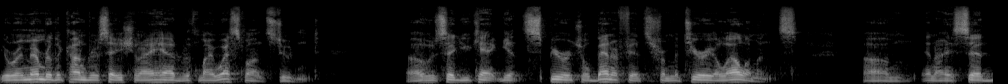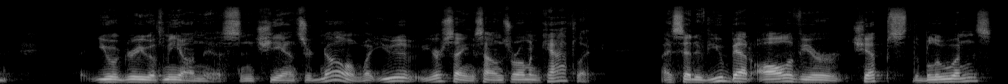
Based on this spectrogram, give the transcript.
You'll remember the conversation I had with my Westmont student uh, who said you can't get spiritual benefits from material elements. Um, and I said, You agree with me on this? And she answered, No, what you, you're saying sounds Roman Catholic. I said, If you bet all of your chips, the blue ones,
